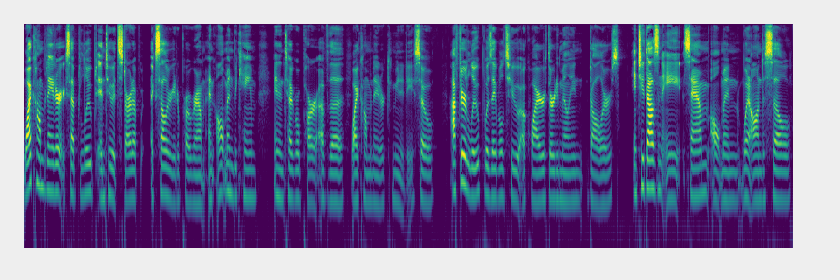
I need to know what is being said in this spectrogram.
Y Combinator accepted Loopt into its startup accelerator program, and Altman became an integral part of the Y Combinator community. So, after Loop was able to acquire $30 million, in 2008, Sam Altman went on to sell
